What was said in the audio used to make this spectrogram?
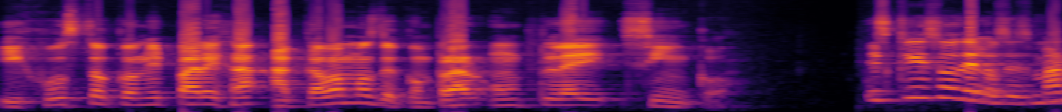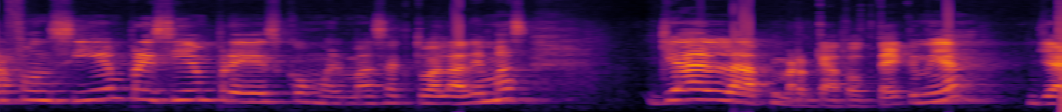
Y justo con mi pareja acabamos de comprar un Play 5. Es que eso de los smartphones siempre, siempre es como el más actual. Además, ya la mercadotecnia ya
